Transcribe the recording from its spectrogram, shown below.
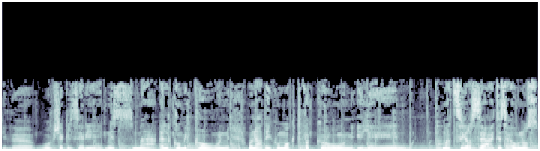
كذا وبشكل سريع نسمع الكوميك كون ونعطيكم وقت تفكرون إلين ما تصير الساعة تسعة ونص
